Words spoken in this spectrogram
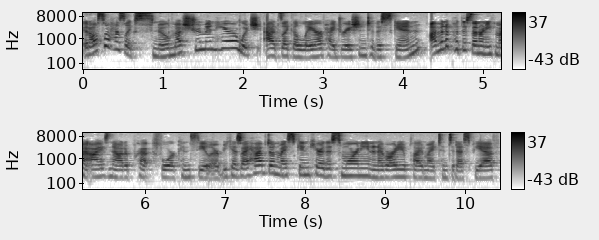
It also has like snow mushroom in here, which adds like a layer of hydration to the skin. I'm gonna put this underneath my eyes now to prep for concealer because I have done my skincare this morning and I've already applied my tinted SPF,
